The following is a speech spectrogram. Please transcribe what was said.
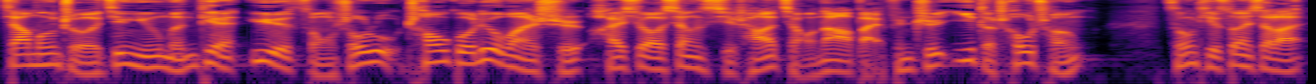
加盟者经营门店月总收入超过六万时，还需要向喜茶缴纳百分之一的抽成。总体算下来，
